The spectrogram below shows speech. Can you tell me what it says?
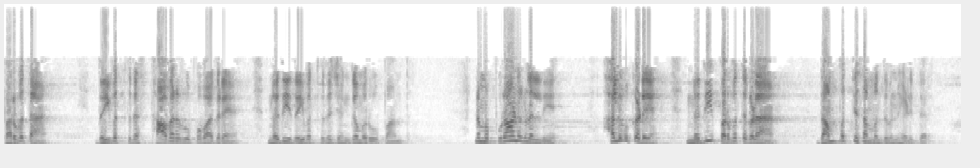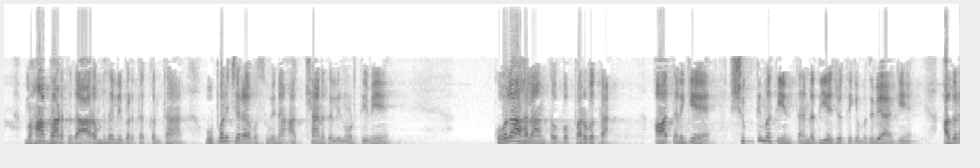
ಪರ್ವತ ದೈವತ್ವದ ಸ್ಥಾವರ ರೂಪವಾದರೆ ನದಿ ದೈವತ್ವದ ಜಂಗಮ ರೂಪ ಅಂತ. ನಮ್ಮ ಪುರಾಣಗಳಲ್ಲಿ ಹಲವು ಕಡೆ ನದಿ ಪರ್ವತಗಳ ದಾಂಪತ್ಯ ಸಂಬಂಧವನ್ನು ಹೇಳಿದ್ದಾರೆ. ಮಹಾಭಾರತದ ಆರಂಭದಲ್ಲಿ ಬರತಕ್ಕಂಥ ಉಪರಿಚರ ವಸುವಿನ ಆಖ್ಯಾನದಲ್ಲಿ ನೋಡ್ತೀವಿ. ಕೋಲಾಹಲ ಅಂತ ಒಬ್ಬ ಪರ್ವತ ಆತನಿಗೆ ಶುಕ್ತಿಮತಿ ಅಂತ ನದಿಯ ಜೊತೆಗೆ ಮದುವೆಯಾಗಿ ಅದರ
